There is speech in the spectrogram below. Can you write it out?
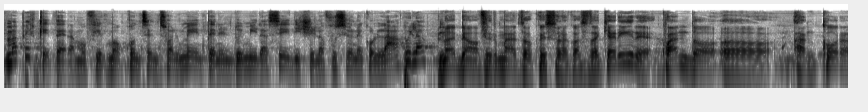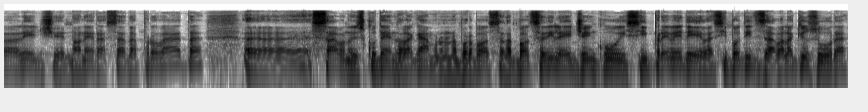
Ma perché Teramo firmò consensualmente nel 2016 la fusione con l'Aquila? Noi abbiamo firmato, questa è la cosa da chiarire, quando eh, ancora la legge non era stata approvata, eh, stavano discutendo alla Camera una proposta, una bozza di legge in cui si prevedeva, si ipotizzava la chiusura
